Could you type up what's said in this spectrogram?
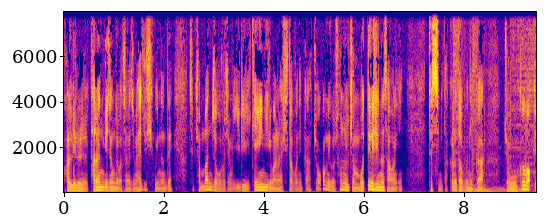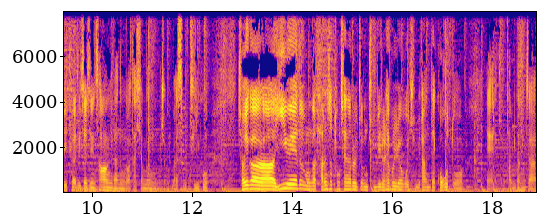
관리를 다른 계정들 마찬가지로 해주시고 있는데 지금 전반적으로 좀 일이 개인 일이 많으시다 보니까 조금 이걸 손을 좀 못 대시는 상황이 됐습니다. 그러다 보니까 조금 업데이트가 늦어지는 상황이라는 거 다시 한번 좀 말씀을 드리고 저희가 이외에도 뭔가 다른 소통 채널을 좀 준비를 해보려고 준비를 하는데 그것도 예, 좀 담당자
